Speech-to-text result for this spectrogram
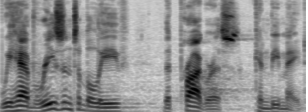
we have reason to believe that progress can be made.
